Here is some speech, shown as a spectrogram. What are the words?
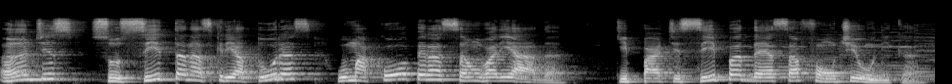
antes suscita nas criaturas uma cooperação variada, que participa dessa fonte única.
